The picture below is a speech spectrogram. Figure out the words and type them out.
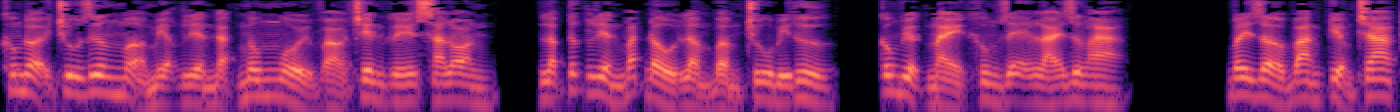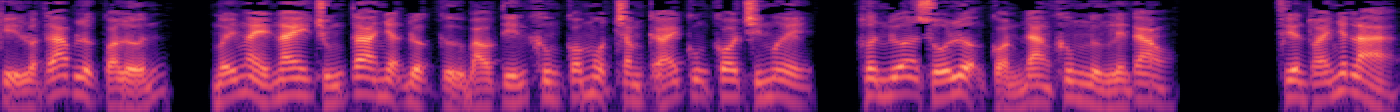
Không đợi chu dương mở miệng liền đặt mông ngồi vào trên ghế salon lập tức liền bắt đầu lẩm bẩm chu bí thư công việc này không dễ lái dương a. Bây giờ ban kiểm tra kỷ luật áp lực quá lớn mấy ngày nay chúng ta nhận được cử báo tín không có 100 cái cũng có 90, hơn nữa số lượng còn đang không ngừng lên cao. Phiền thoái nhất là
